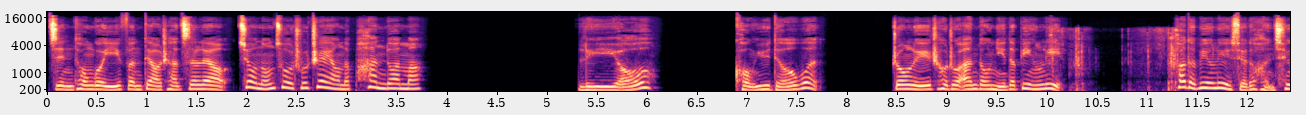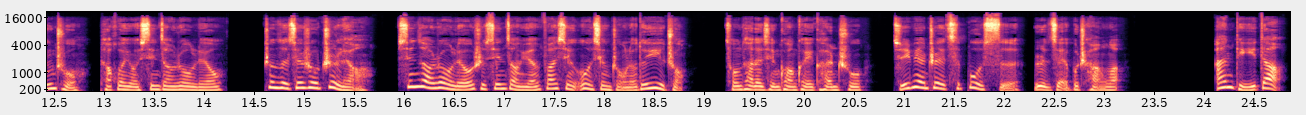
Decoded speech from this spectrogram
仅通过一份调查资料就能做出这样的判断吗？理由？孔玉德问。钟离抽出安东尼的病历，他的病历写得很清楚，他患有心脏肉瘤，正在接受治疗。心脏肉瘤是心脏原发性恶性肿瘤的一种，从他的情况可以看出。即便这次不死，日子也不长了。安迪道：“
